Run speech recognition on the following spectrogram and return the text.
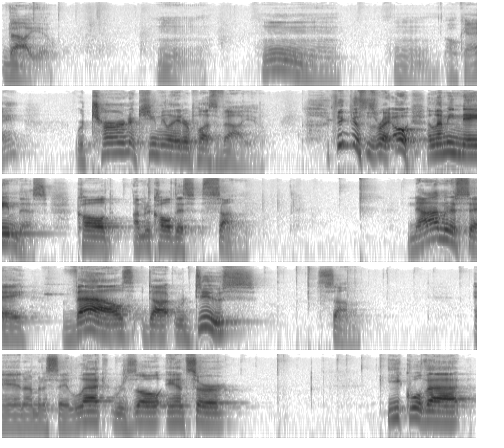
value. Hmm. Hmm. Hmm. Okay. Return accumulator plus value. I think this is right. Oh, and let me name this called, I'm going to call this sum. Now I'm going to say vals.reduce sum. And I'm going to say let result answer equal that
